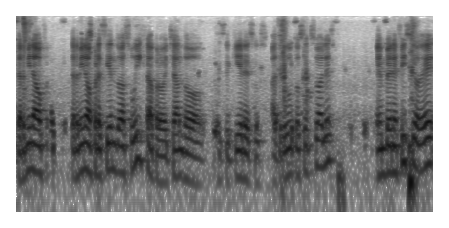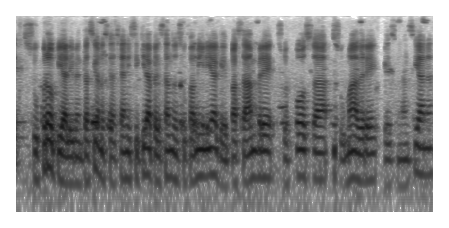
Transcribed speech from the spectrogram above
Termina, termina ofreciendo a su hija, aprovechando, si se quiere, sus atributos sexuales, en beneficio de su propia alimentación, o sea, ya ni siquiera pensando en su familia, que pasa hambre, su esposa, su madre, que es una anciana.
